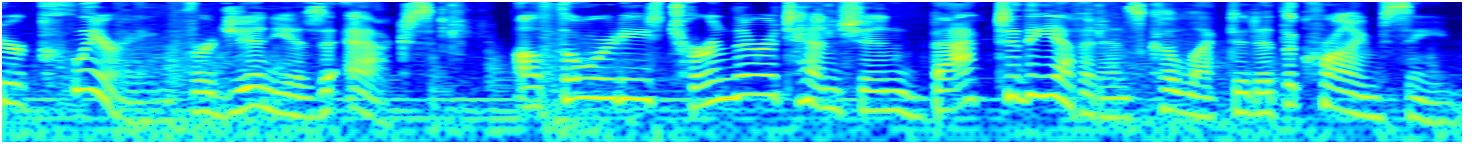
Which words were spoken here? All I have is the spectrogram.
After clearing Virginia's ex, authorities turned their attention back to the evidence collected at the crime scene.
